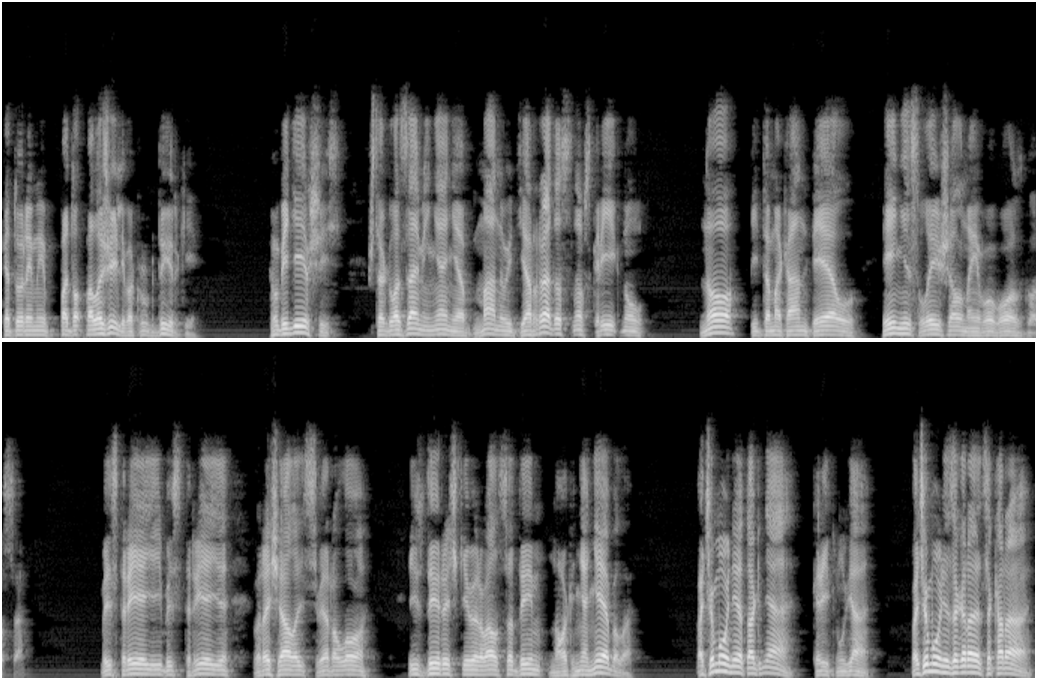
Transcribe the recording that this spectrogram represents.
которые мы положили вокруг дырки. Убедившись, что глаза меня не обманывают, я радостно вскрикнул. Но Питамакан пел и не слышал моего возгласа. Быстрее и быстрее вращалось сверло, из дырочки вырвался дым, но огня не было. «Почему нет огня?» — крикнул я. «Почему не загорается кора?»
